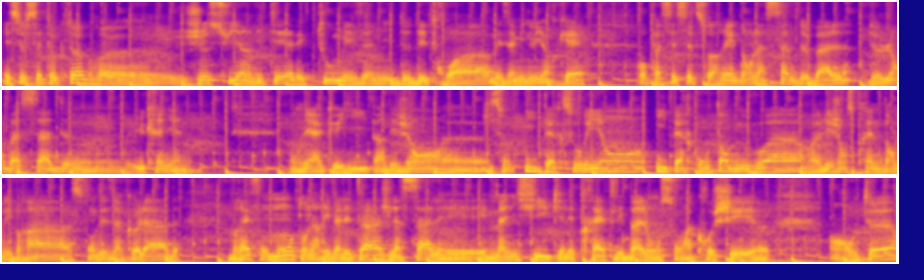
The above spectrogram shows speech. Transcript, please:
Et ce 7 octobre, je suis invité avec tous mes amis de Détroit, mes amis new-yorkais, pour passer cette soirée dans la salle de bal de l'ambassade ukrainienne. On est accueilli par des gens euh, qui sont hyper souriants, hyper contents de nous voir. Les gens se prennent dans les bras, se font des accolades. Bref, on monte, on arrive à l'étage, la salle est, magnifique, elle est prête, les ballons sont accrochés euh, en hauteur.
